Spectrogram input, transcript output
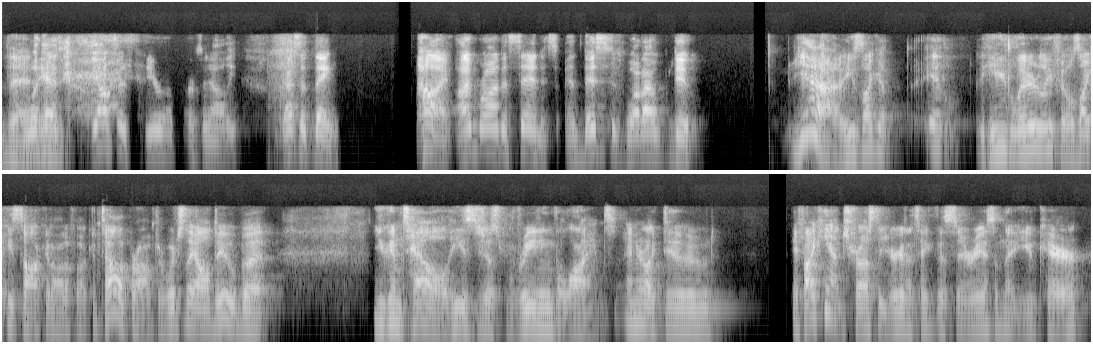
That Well, he, has, he also has zero personality. That's the thing. Hi, I'm Ron DeSantis, and this is what I do. yeah, he's like a it. He literally feels like he's talking on a fucking teleprompter, which they all do, but you can tell he's just reading the lines, and you're like, dude, if I can't trust that you're gonna take this serious and that you care,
